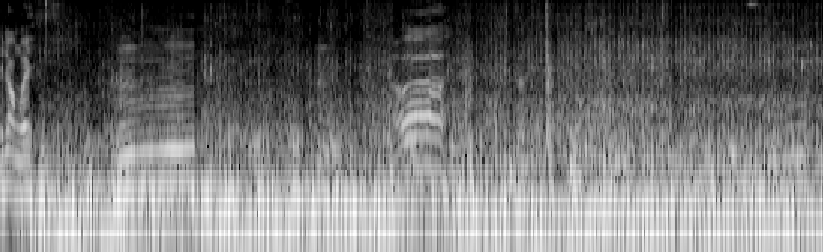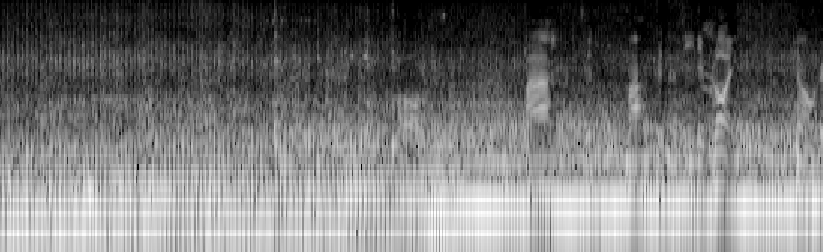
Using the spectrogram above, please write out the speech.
พี่น้องเว้ยอืมเออมาเสร็จมาเป็นนาทีเรียบร้อย น้องไอ้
